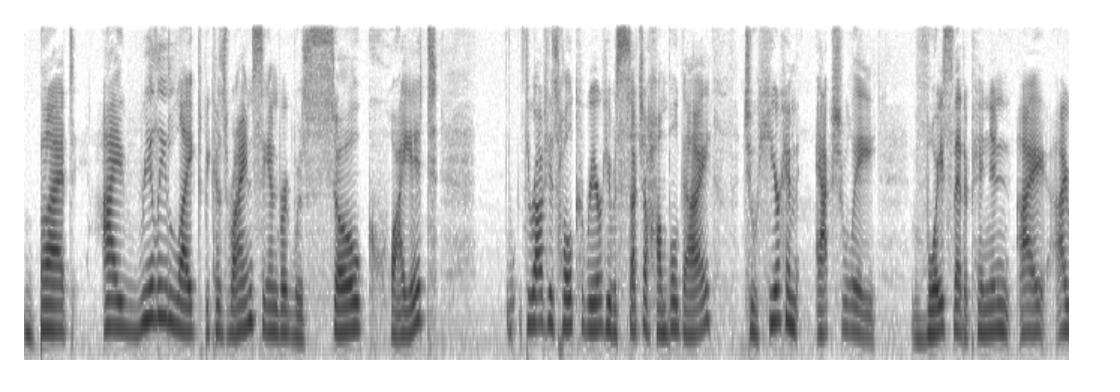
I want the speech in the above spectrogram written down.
But I really liked because Ryne Sandberg was so quiet throughout his whole career, he was such a humble guy. To hear him actually voice that opinion, I, I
